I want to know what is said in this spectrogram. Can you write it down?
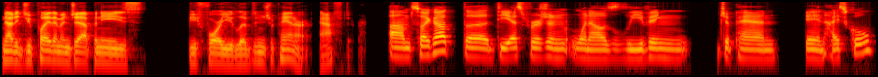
Now, did you play them in Japanese before you lived in Japan or after? Um, so I got the DS version when I was leaving Japan in high school,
